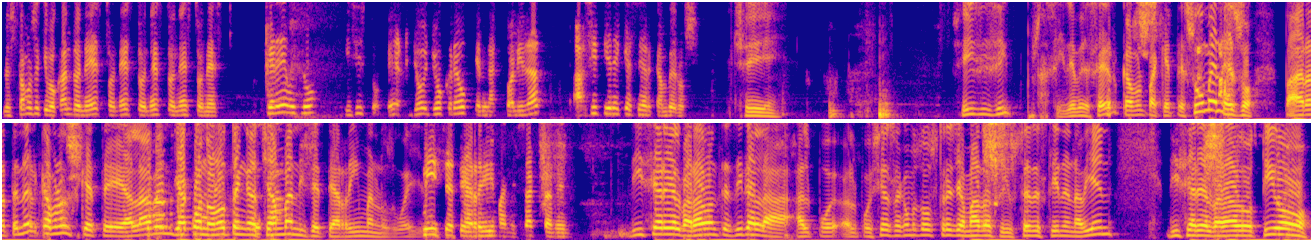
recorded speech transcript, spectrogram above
Nos estamos equivocando en esto, en esto, en esto, en esto, en esto. Creo yo, insisto, eh, yo, yo creo que en la actualidad así tiene que ser, Camberos. Sí. Sí, sí, sí, pues así debe ser, cabrón, para que te sumen eso, para tener cabrones que te alaben, ya cuando no tengas chamba ni se te arriman los güeyes. Ni se te arriman, exactamente. Dice Ari Alvarado, antes de ir a la, al, poesía, sacamos dos, tres llamadas si ustedes tienen a bien. Dice Ari Alvarado, tío,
